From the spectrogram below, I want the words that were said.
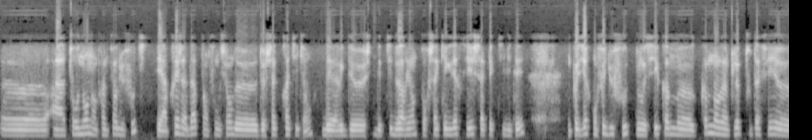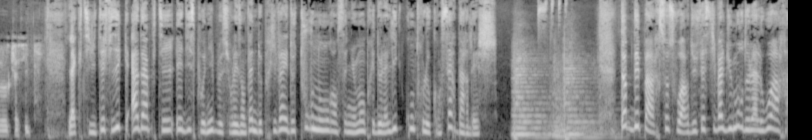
Euh, à Tournon, on est en train de faire du foot. Et après, j'adapte en fonction de, de chaque pratique, des, avec de, des petites variantes pour chaque exercice, chaque activité. On peut dire qu'on fait du foot, nous aussi, comme, euh, comme dans un club tout à fait euh, classique. L'activité physique adaptée est disponible sur les antennes de Priva et de Tournon. Renseignements auprès de la Ligue contre le cancer d'Ardèche. Top départ ce soir du Festival d'humour de la Loire,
